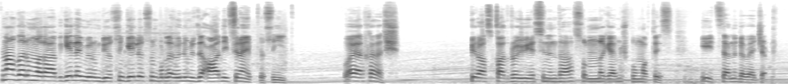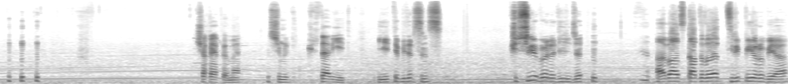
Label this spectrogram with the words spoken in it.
Sınavlarım var abi gelemiyorum diyorsun. Geliyorsun burada önümüzde ani fren yapıyorsun Yiğit. Vay arkadaş. Biraz kadro üyesinin daha sonuna gelmiş bulmaktayız. Yiğit seni döveceğim. Şaka yapıyorum ha. Şimdi küsler Yiğit. Yiğit'i bilirsiniz. Küsüyor böyle deyince. Abi az kadroda trip yiyorum ya.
